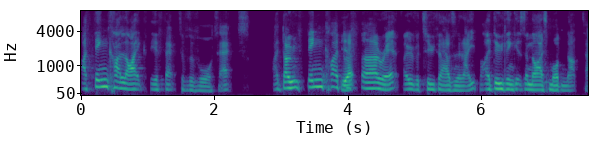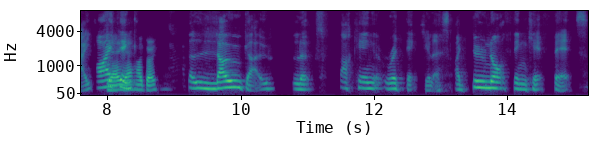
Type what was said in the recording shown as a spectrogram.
I think I like the effect of the vortex. I don't think I prefer yeah. it over 2008, but I do think it's a nice modern uptake. I yeah, think yeah, I agree. the logo looks fucking ridiculous. I do not think it fits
